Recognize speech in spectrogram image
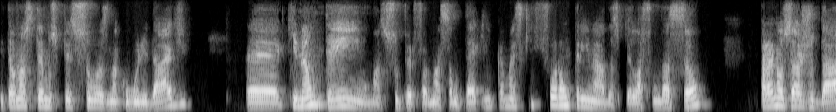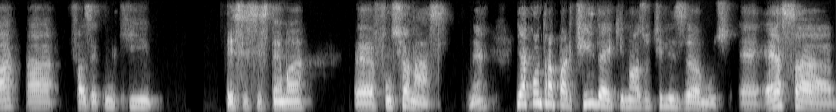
Então, nós temos pessoas na comunidade é, que não têm uma super formação técnica, mas que foram treinadas pela fundação para nos ajudar a fazer com que esse sistema é, funcionasse. Né? E a contrapartida é que nós utilizamos é, essa,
